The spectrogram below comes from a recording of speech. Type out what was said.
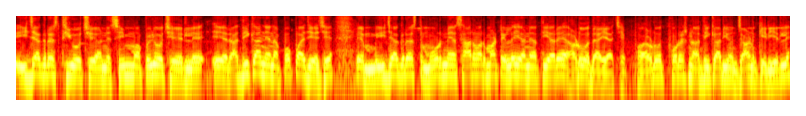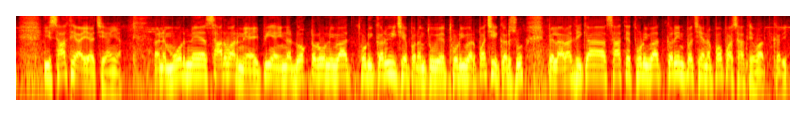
ઈજાગ્રસ્ત થયો છે અને સીમમાં પડ્યો છે એટલે એ રાધિકાને એના પપ્પા જે છે એ ઈજાગ્રસ્ત મોરને સારવાર માટે લઈ અને અત્યારે હળવદ આવ્યા છે. હળવદ ફોરેસ્ટના અધિકારીઓને જાણ કરી એટલે એ સાથે આવ્યા છે અહીંયા. અને મોરને સારવારને આપી. અહીંના ડૉક્ટરોની વાત થોડી કરવી છે પરંતુ એ થોડી વાર પછી કરશું. પહેલાં રાધિકા સાથે થોડી વાત કરીને પછી એના પપ્પા સાથે વાત કરી.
